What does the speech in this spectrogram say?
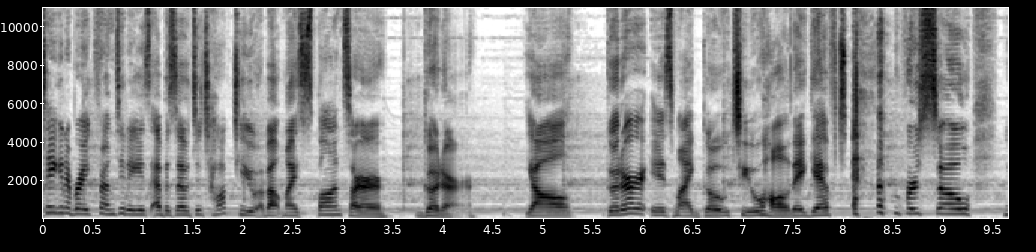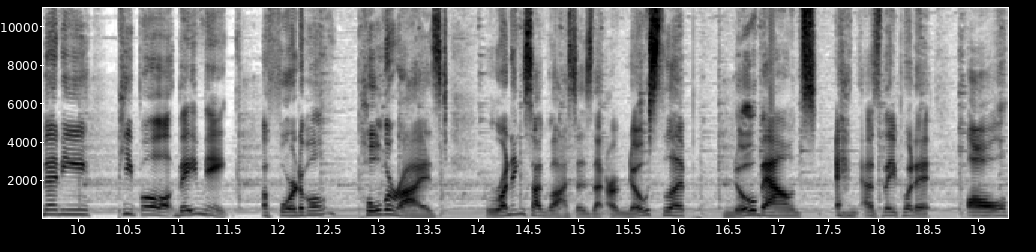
Taking a break from today's episode to talk to you about my sponsor, Goodr. Y'all, Goodr is my go to holiday gift for so many people. They make affordable, polarized, running sunglasses that are no slip, no bounce, and as they put it, all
